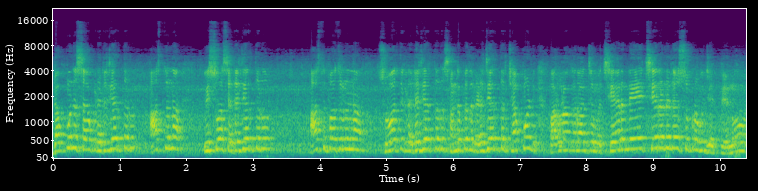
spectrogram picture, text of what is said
డబ్బున్న సేవకుడు ఎట చేరుతాడు? ఆస్తున్న విశ్వాస ఎట చేరుతాడు? ఆస్తిపాతులున్న సువార్తలు ఎట చేరుతారు సంఘ పెద్దలు ఎట చేరుతారు చెప్పండి. పరలోక రాజ్యం చేరనే చేరని యేసుప్రభు చెప్పాను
